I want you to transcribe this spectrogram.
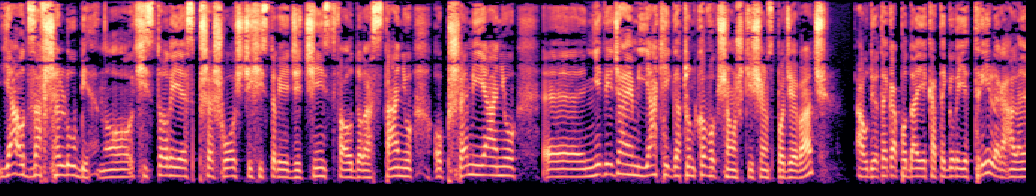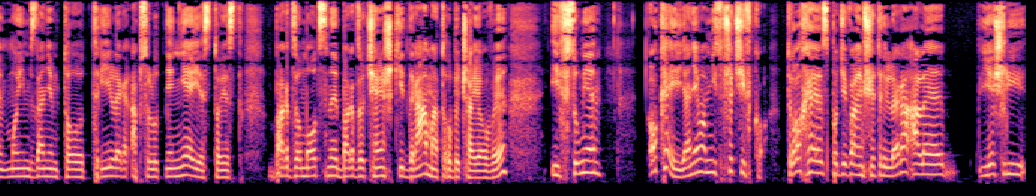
ja od zawsze lubię. No, historie z przeszłości, historie dzieciństwa, o dorastaniu, o przemijaniu. E, nie wiedziałem, jakiej gatunkowo książki się spodziewać. Audioteka podaje kategorię thriller, ale moim zdaniem to thriller absolutnie nie jest. To jest bardzo mocny, bardzo ciężki dramat obyczajowy i w sumie okej, okay, ja nie mam nic przeciwko. Trochę spodziewałem się thrillera, ale jeśli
